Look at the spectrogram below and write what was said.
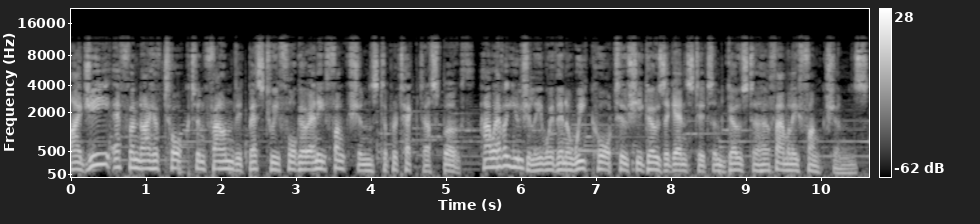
IGF and I have talked and found it best we forego any functions to protect us both. However usually within a week or two she goes against it and goes to her family functions.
